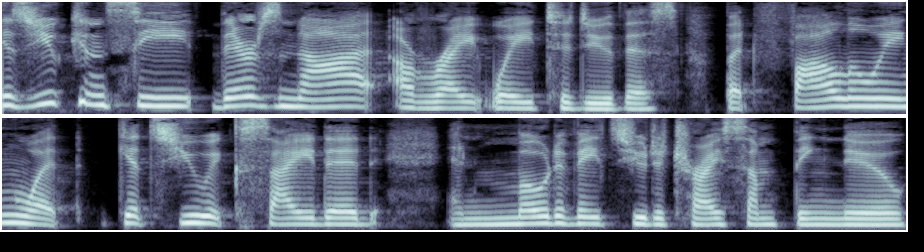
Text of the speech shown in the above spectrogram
As you can see, there's not a right way to do this, but following what gets you excited and motivates you to try something new,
